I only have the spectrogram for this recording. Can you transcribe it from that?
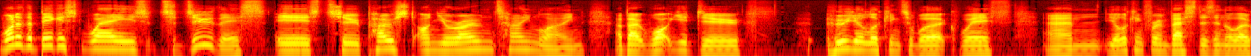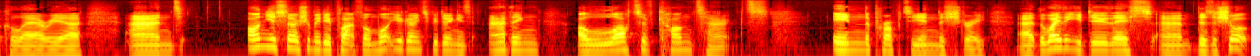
one of the biggest ways to do this is to post on your own timeline about what you do, who you're looking to work with, um, you're looking for investors in the local area, and on your social media platform, what you're going to be doing is adding a lot of contacts in the property industry. Uh, the way that you do this, um, there's a short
